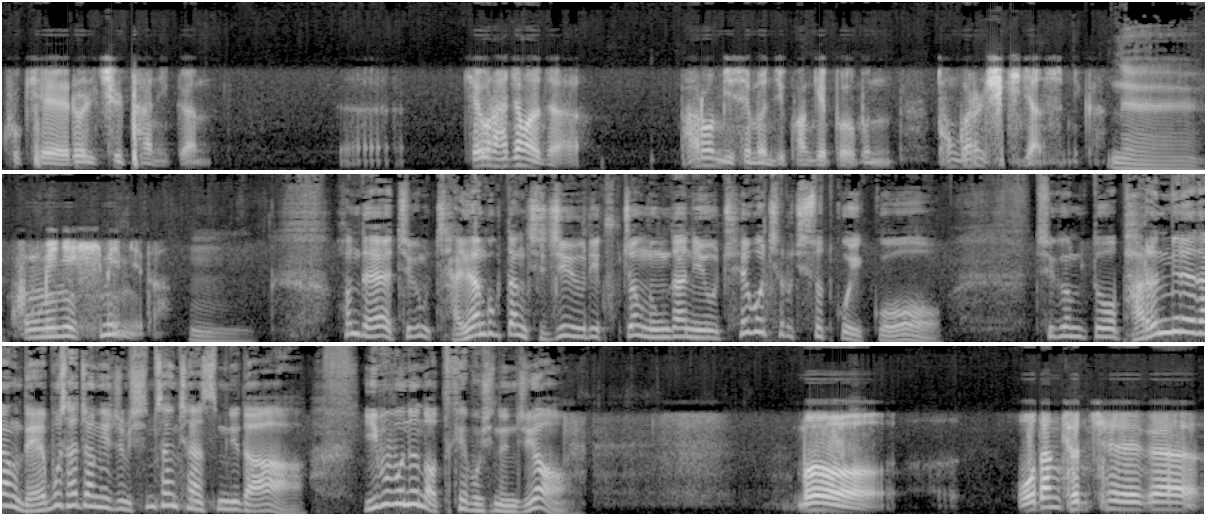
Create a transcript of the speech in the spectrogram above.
국회를 질타하니까 어, 개원하자마자 바로 미세먼지 관계법은 통과를 시키지 않습니까? 네. 국민이 힘입니다. 음. 헌데 지금 자유한국당 지지율이 국정농단 이후 최고치로 치솟고 있고 지금 또 바른미래당 내부 사정이 좀 심상치 않습니다. 이 부분은 어떻게 보시는지요? 뭐 5당 전체가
